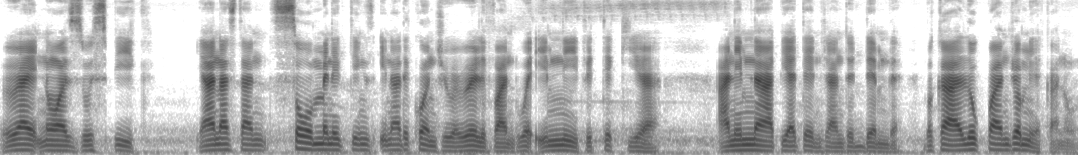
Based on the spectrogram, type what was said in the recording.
right now as we speak. You understand? So many things in the country were relevant where him need to take care and him not pay attention to them there. Because look on Jamaica now.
